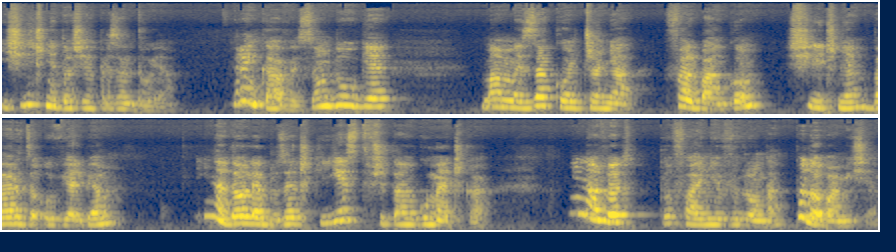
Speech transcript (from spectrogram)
i ślicznie to się prezentuje. Rękawy są długie, mamy zakończenia falbanką, ślicznie, bardzo uwielbiam. I na dole bluzeczki jest wszyta gumeczka. I nawet to fajnie wygląda, podoba mi się.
